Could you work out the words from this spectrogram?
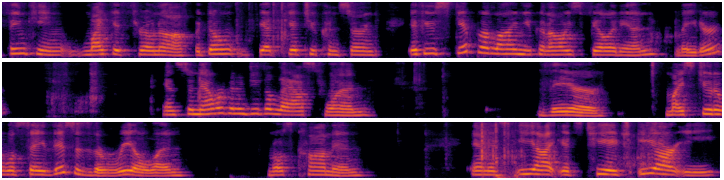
thinking might get thrown off but don't get get too concerned. If you skip a line you can always fill it in later. And so now we're going to do the last one there. My student will say this is the real one most common. And it's ei it's t-h-e-r-e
